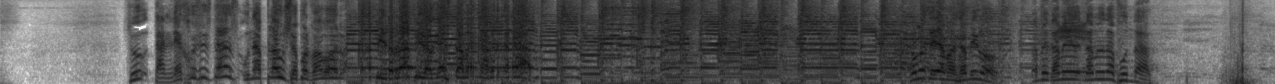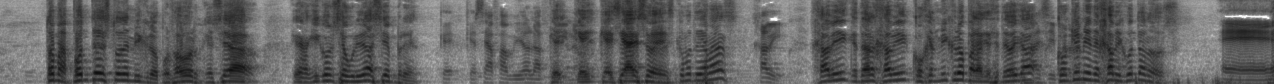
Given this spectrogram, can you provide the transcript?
¿Tú, ¿Tan lejos estás? Un aplauso, por favor. Rápido, rápido, que esto venga, venga. ¿Cómo te llamas, amigo? Dame, dame, dame una funda. Toma, ponte esto de micro, por favor, que sea, que aquí con seguridad siempre. Que, que sea Fabiola. Que, Fino. que- que sea eso es. ¿Cómo te llamas? Javi. Javi, ¿qué tal, Javi? Coge el micro para que se te oiga. Ah, sí, ¿Con perdón. quién viene, Javi? Cuéntanos. Eh,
